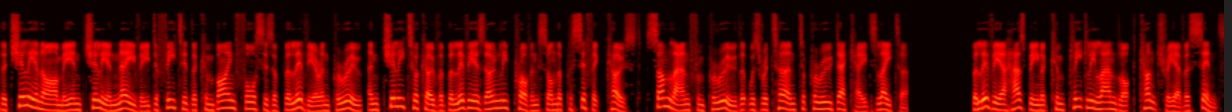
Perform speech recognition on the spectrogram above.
The Chilean army and Chilean navy defeated the combined forces of Bolivia and Peru, and Chile took over Bolivia's only province on the Pacific coast, some land from Peru that was returned to Peru decades later. Bolivia has been a completely landlocked country ever since.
